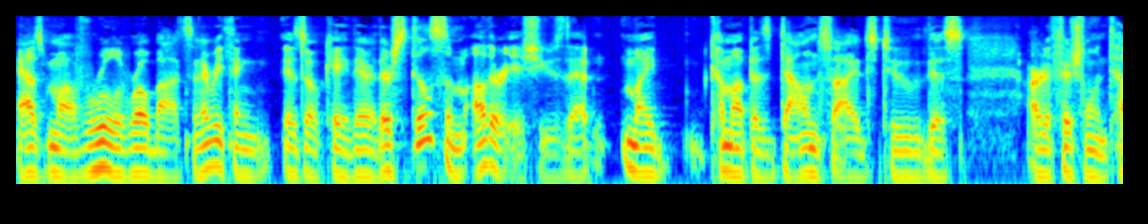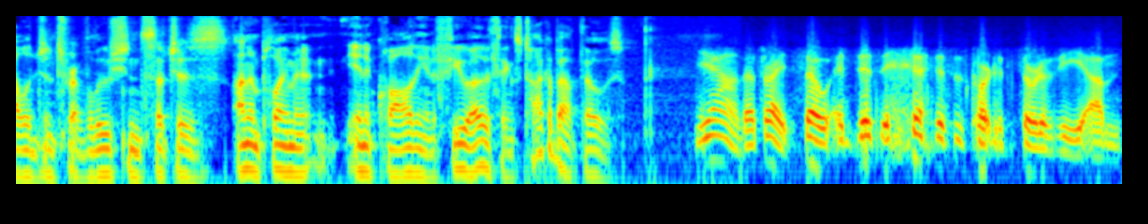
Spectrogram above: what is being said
Asimov rule of robots and everything is okay there, there's still some other issues that might come up as downsides to this artificial intelligence revolution, such as unemployment, inequality, and a few other things. Talk about those. Yeah, that's right. So uh, this this is sort of the um,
